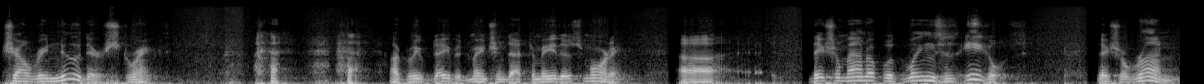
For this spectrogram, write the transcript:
shall renew their strength. I believe David mentioned that to me this morning. Uh, they shall mount up with wings as eagles. They shall run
